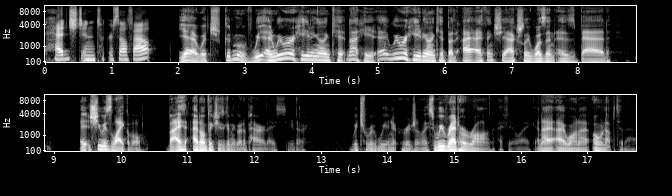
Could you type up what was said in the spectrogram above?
hedged and took herself out. Yeah, which good move. We and we were hating on Kit, not hate. Eh, we were hating on Kit, but I, I think she actually wasn't as bad. Eh, She was likable, but I, I don't think she's going to go to paradise either, which we, we originally. So we read her wrong. I feel like, and I, I want to own up to that.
